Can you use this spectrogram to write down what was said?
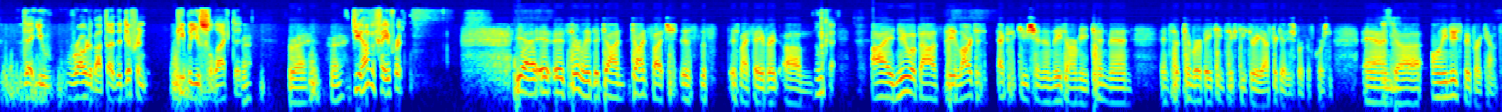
that you wrote about, the, the different people you selected, right, right. do you have a favorite? Yeah, it, it's certainly the John John Futch is the is my favorite. Um, okay. I knew about the largest execution in Lee's army, ten men, in September of 1863, after Gettysburg, of course, and mm-hmm. uh, only newspaper accounts.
